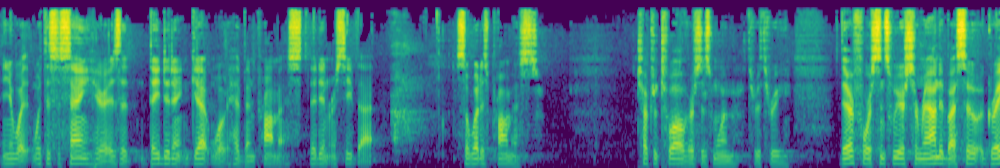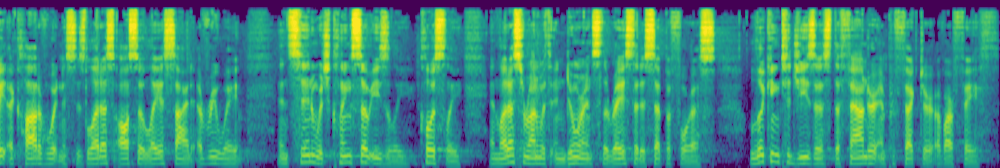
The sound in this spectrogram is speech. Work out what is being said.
And you know, what, what this is saying here is that they didn't get what had been promised, they didn't receive that. So, what is promised? Chapter 12, verses 1 through 3. Therefore, since we are surrounded by so great a cloud of witnesses, let us also lay aside every weight and sin which clings so easily, closely, and let us run with endurance the race that is set before us, looking to Jesus, the founder and perfecter of our faith,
